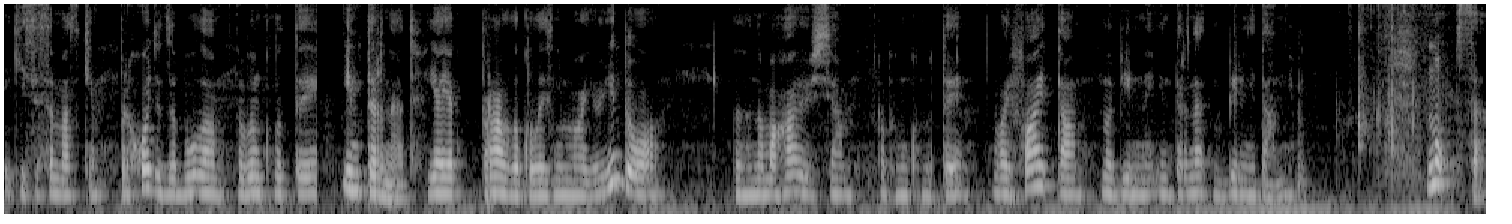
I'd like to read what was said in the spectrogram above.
якісь смски приходять, забула вимкнути інтернет. Я, як правило, коли знімаю відео, намагаюся вимкнути Wi-Fi та мобільний інтернет, мобільні дані. Ну, все,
